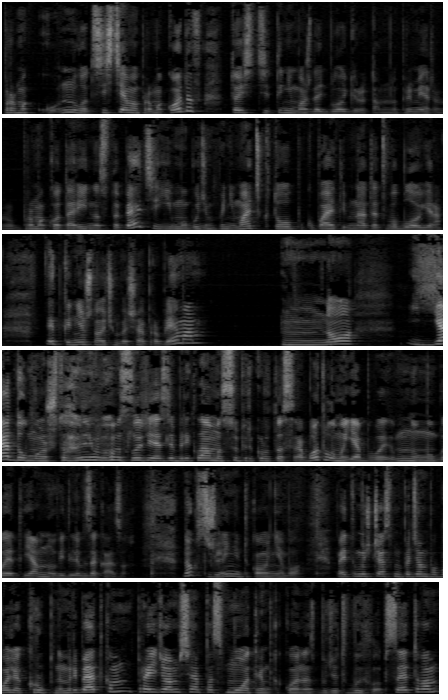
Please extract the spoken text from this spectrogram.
промоко... ну вот системы промокодов, то есть ты не можешь дать блогеру там, например, промокод Арина 105, и мы будем понимать, кто покупает именно от этого блогера. Это, конечно, очень большая проблема, но я думаю, что в любом случае, если бы реклама супер круто сработала, мы, я бы, ну, мы бы это явно увидели в заказах. Но, к сожалению, такого не было. Поэтому сейчас мы пойдем по более крупным ребяткам, пройдемся, посмотрим, какой у нас будет выхлоп с этого.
